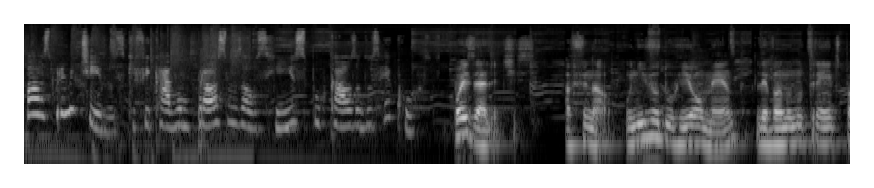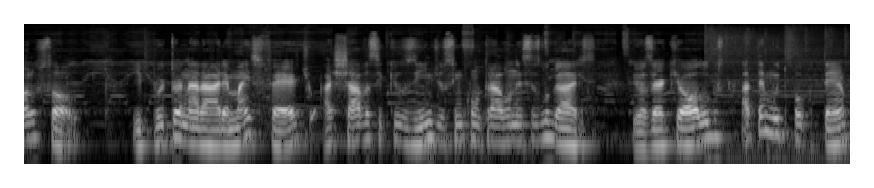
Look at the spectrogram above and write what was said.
povos primitivos que ficavam próximos aos rios por causa dos recursos. Pois é, Letícia. Afinal, o nível do rio aumenta, levando nutrientes para o solo. E por tornar a área mais fértil, achava-se que os índios se encontravam nesses lugares, e os arqueólogos, até muito pouco tempo,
